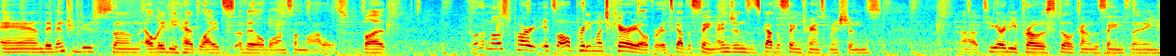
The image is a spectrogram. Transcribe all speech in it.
and they've introduced some LED headlights available on some models, but for the most part, it's all pretty much carryover. It's got the same engines, it's got the same transmissions. Uh, TRD Pro is still kind of the same thing.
